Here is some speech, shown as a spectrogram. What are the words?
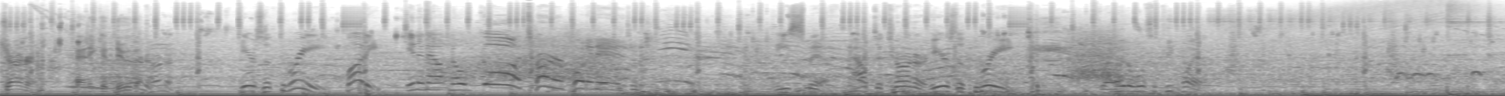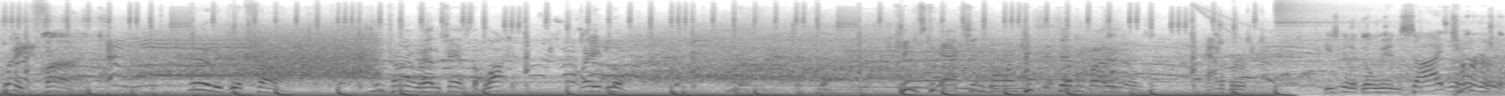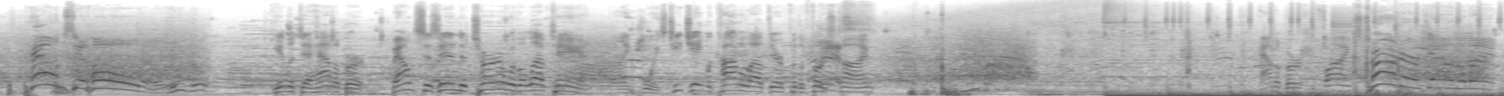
Turner, and he can do that. Here's a three. Buddy, in and out, no good. Turner put it in. E. Smith out to Turner. Here's a three. Play the whistle, keep playing. Great find. Really good find. New Turner had a chance to block it. Great look. Keeps the action going, keeps everybody. Halliburton. He's going to go inside. Turner pounds it home. He knew it. Give it to Halliburton. Bounces into Turner with a left hand. Nine points. TJ McConnell out there for the first Yes. time. Halliburton finds Turner down the lane.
